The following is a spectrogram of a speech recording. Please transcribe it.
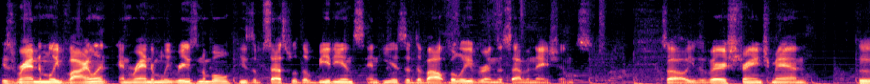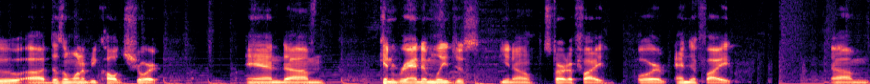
He's randomly violent and randomly reasonable. He's obsessed with obedience, and he is a devout believer in the Seven Nations. So he's a very strange man who uh, doesn't want to be called short and um, can randomly just, you know, start a fight or end a fight, um,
